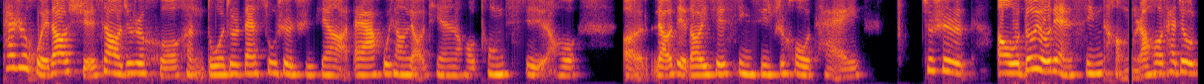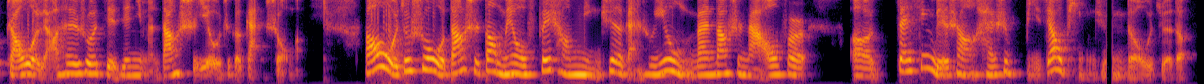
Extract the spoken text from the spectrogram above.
他是回到学校，就是和很多就是在宿舍之间啊，大家互相聊天，然后通气，然后呃了解到一些信息之后，才就是呃我都有点心疼。然后他就找我聊，他就说：“姐姐，你们当时也有这个感受吗？”然后我就说：“我当时倒没有非常明确的感受，因为我们班当时拿 offer，呃，在性别上还是比较平均的，我觉得。”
